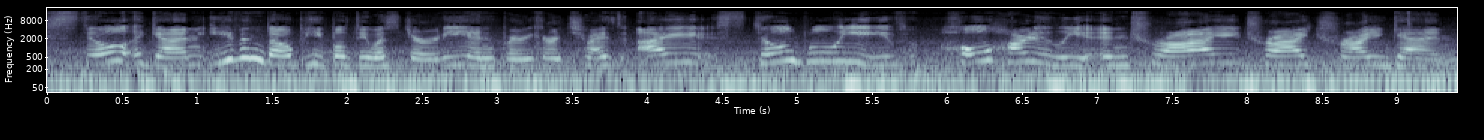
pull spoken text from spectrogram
still, again, even though people do us dirty and break our trust, I still believe wholeheartedly in try, try, try again.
